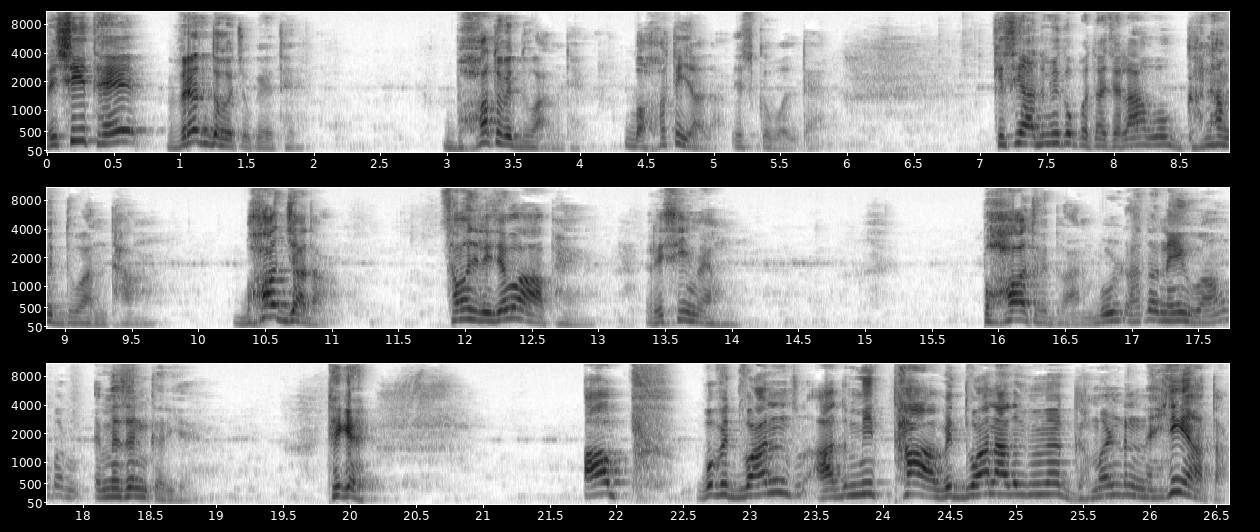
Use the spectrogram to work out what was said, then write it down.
ऋषि थे, वृद्ध हो चुके थे। बहुत विद्वान थे, बहुत ही ज़्यादा जिसको बोलते हैं। किसी आदमी को पता चला, वो घना विद्वान था, बहुत ज़्यादा। समझ लीजिए, वो आप हैं, ऋषि मैं हूँ। बहुत विद्वान, बूढ़ा तो नहीं हुआ हूँ, पर इमेजिन करिए। ठीक है? आप, वो विद्वान आदमी था, विद्वान आदमी में घमंड नहीं आता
